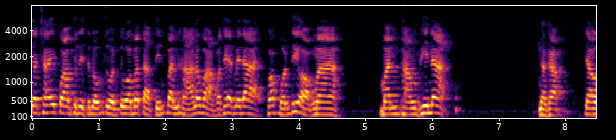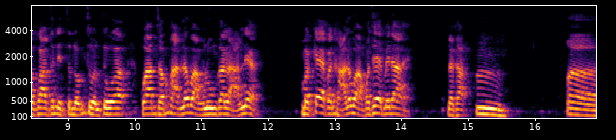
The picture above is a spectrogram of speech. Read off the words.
จะใช้ความสนิทสนมส่วนตัวมาตัดสินปัญหาระหว่างประเทศไม่ได้ เพราะผลที่ออกมา มันพังพินาศ นะครับ จะเอาความสนิทสนมส่วนตัวความสัมพันธ์ระหว่างลุงกับหลานเนี่ย มาแก้ปัญหาระหว่างประเทศไม่ได้นะครับ อืม เออ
